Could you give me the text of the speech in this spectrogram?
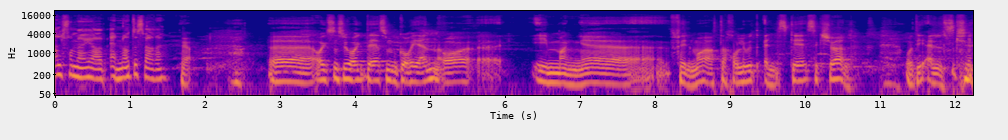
altfor mye av ennå, dessverre. Ja. Uh, og jeg syns jo òg det som går igjen og, uh, i mange filmer, er at Hollywood elsker seg sjøl og de elsker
